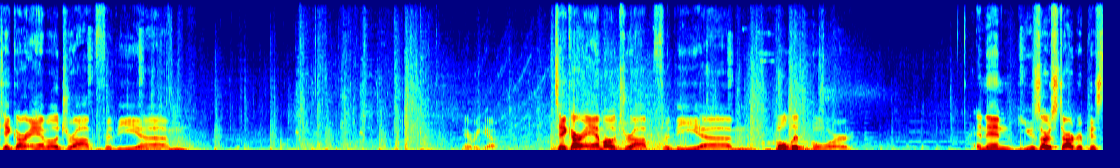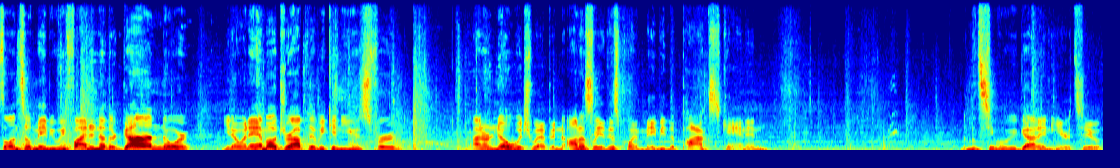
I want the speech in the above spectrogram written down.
take our ammo drop for the, um... There we go. Take our ammo drop for the, um, bullet bore and then use our starter pistol until maybe we find another gun or, you know, an ammo drop that we can use for, I don't know which weapon. Honestly, at this point, maybe the Pox Cannon. Let's see what we got in here, too.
